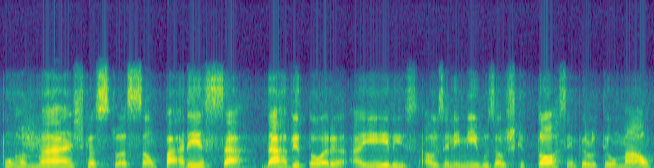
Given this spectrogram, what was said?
por mais que a situação pareça dar vitória a eles, aos inimigos, aos que torcem pelo teu mal,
